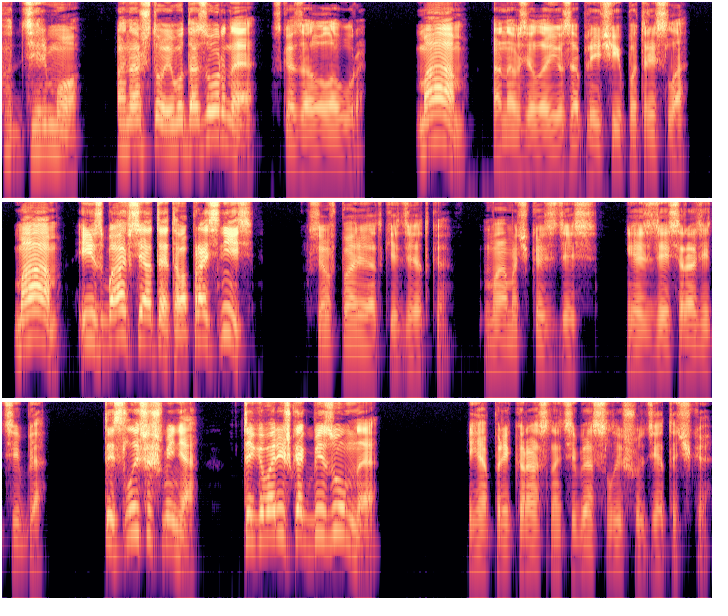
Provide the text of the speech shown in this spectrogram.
«Вот дерьмо! Она что, его дозорная?» — сказала Лаура. «Мам!» — она взяла ее за плечи и потрясла. «Мам, избавься от этого, проснись!» «Все в порядке, детка. Мамочка здесь. Я здесь ради тебя». «Ты слышишь меня? Ты говоришь как безумная!» «Я прекрасно тебя слышу, деточка.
